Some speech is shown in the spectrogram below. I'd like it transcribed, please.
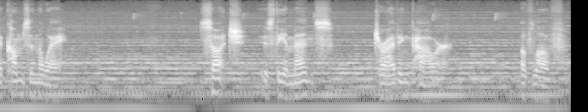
that comes in the way. Such is the immense driving power of love.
